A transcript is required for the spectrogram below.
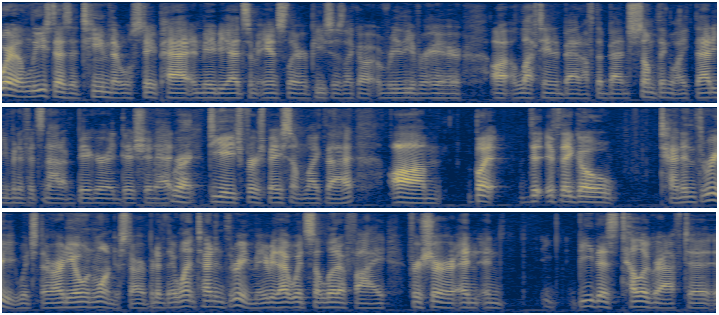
or at least as a team that will stay pat and maybe add some ancillary pieces like a, reliever here, uh, a left-handed bat off the bench, something like that. Even if it's not a bigger addition at right. DH first base, something like that. Um, but th- if they go 10 and 3, which they're already 0 and 1 to start, but if they went 10 and 3, maybe that would solidify for sure and and be this telegraph to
